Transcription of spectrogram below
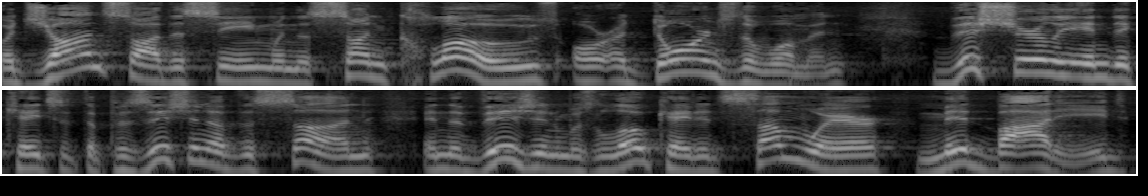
But John saw the scene when the sun clothes or adorns the woman. This surely indicates that the position of the sun in the vision was located somewhere mid bodied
